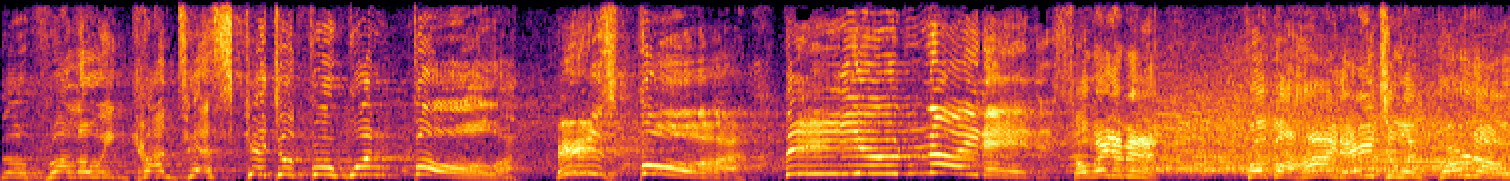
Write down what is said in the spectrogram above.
The following contest scheduled for one fall is for the United. So wait a minute. From behind, Angel and Berto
